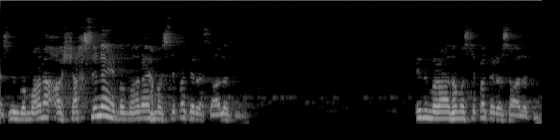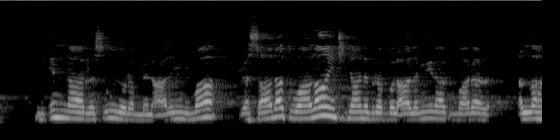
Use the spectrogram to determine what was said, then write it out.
رسول بمانا شخص نے بمانا ہم صفت رسالتی. اذ مراد ہم صفت رسالتی. انا رسول رب العالمین ما رسالت والا انچ جانب رب العالمین مارا اللہ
